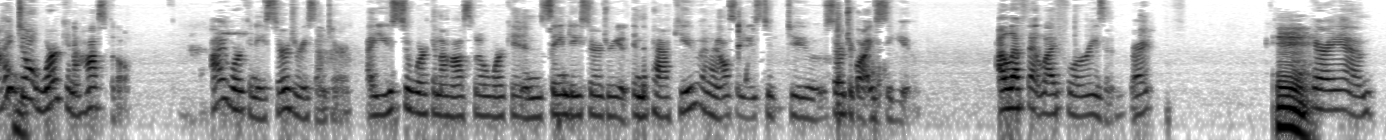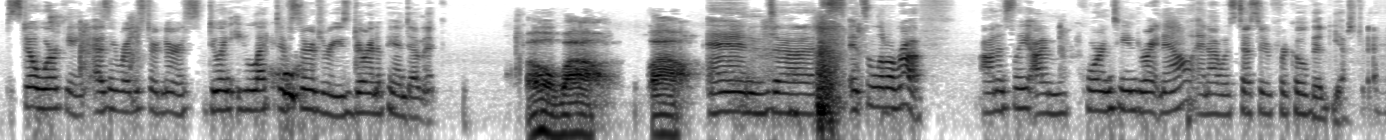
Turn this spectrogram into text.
I don't work in a hospital. I work in a surgery center. I used to work in the hospital, work in same day surgery in the PACU, and I also used to do surgical ICU. I left that life for a reason, right? Mm. Here I am, still working as a registered nurse, doing elective surgeries during a pandemic. Oh, wow. Wow. And uh, it's, it's a little rough. Honestly, I'm quarantined right now, and I was tested for COVID yesterday.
